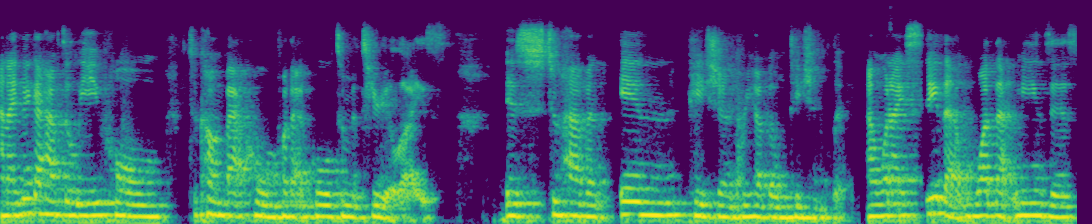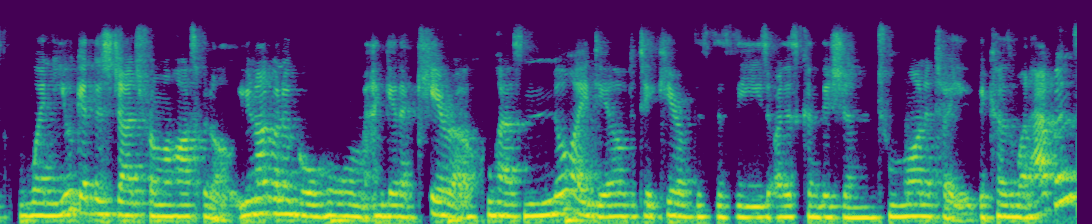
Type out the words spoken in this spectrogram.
and I think I have to leave home to come back home for that goal to materialize is to have an inpatient rehabilitation clinic. And when I say that, what that means is when you get discharged from a hospital, you're not going to go home and get a carer who has no idea how to take care of this disease or this condition to monitor you. Because what happens?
